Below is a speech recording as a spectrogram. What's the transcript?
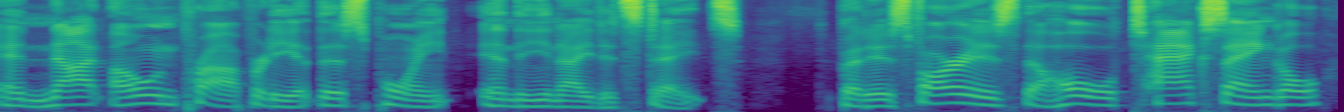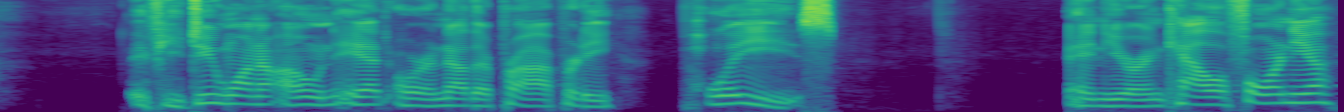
and not own property at this point in the United States. But as far as the whole tax angle, if you do want to own it or another property, please. And you're in California,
